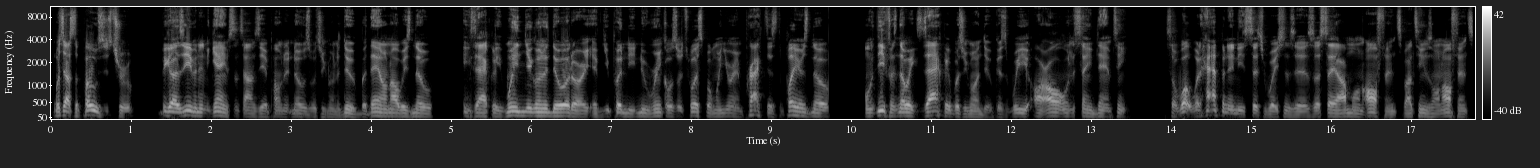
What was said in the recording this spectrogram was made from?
which I suppose is true because even in the game, sometimes the opponent knows what you're going to do, but they don't always know exactly when you're going to do it or if you put any new wrinkles or twists. But when you're in practice, the players know on defense know exactly what you're going to do because we are all on the same damn team. So what would happen in these situations is, let's say I'm on offense, my team's on offense,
